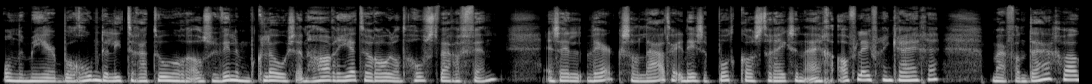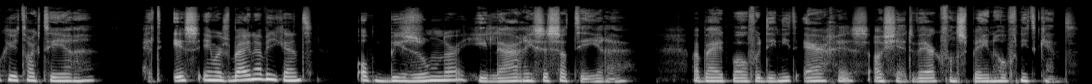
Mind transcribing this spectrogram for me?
onder meer beroemde literatoren als Willem Kloos en Henriette Roland Holst waren fan. En zijn werk zal later in deze podcastreeks een eigen aflevering krijgen. Maar vandaag wou ik je trakteren het is immers bijna weekend op een bijzonder hilarische satire, waarbij het bovendien niet erg is als je het werk van Speenhoofd niet kent.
